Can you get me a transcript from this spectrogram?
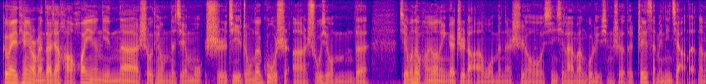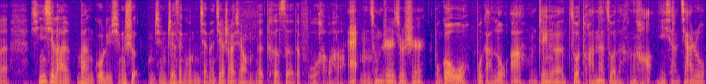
各位听友们，大家好，欢迎您呢收听我们的节目《史记》中的故事啊。熟悉我们的节目的朋友呢，应该知道啊，我们呢是由新西兰万国旅行社的 Jason 为您讲的。那么，新西兰万国旅行社，我们请 Jason 给我们简单介绍一下我们的特色的服务，好不好？哎，总之就是不购物不赶路啊。我们这个做团呢做得很好，你想加入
